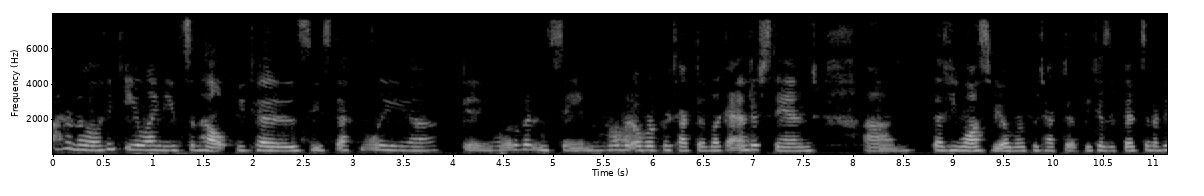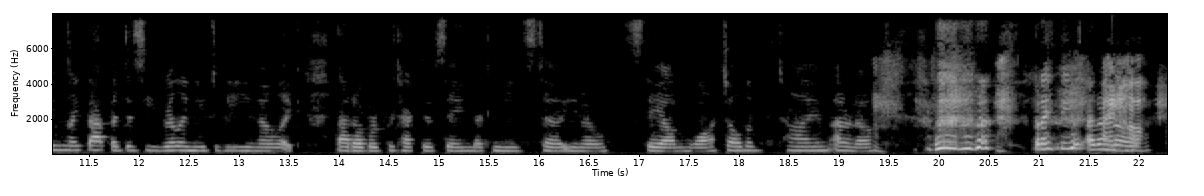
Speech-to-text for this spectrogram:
I don't know. I think Eli needs some help because he's definitely uh, getting a little bit insane, a little bit overprotective. Like I understand um, that he wants to be overprotective because it fits and everything like that, but does he really need to be, you know, like that overprotective, saying that he needs to, you know, stay on watch all the time? I don't know. but I think I don't I know.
